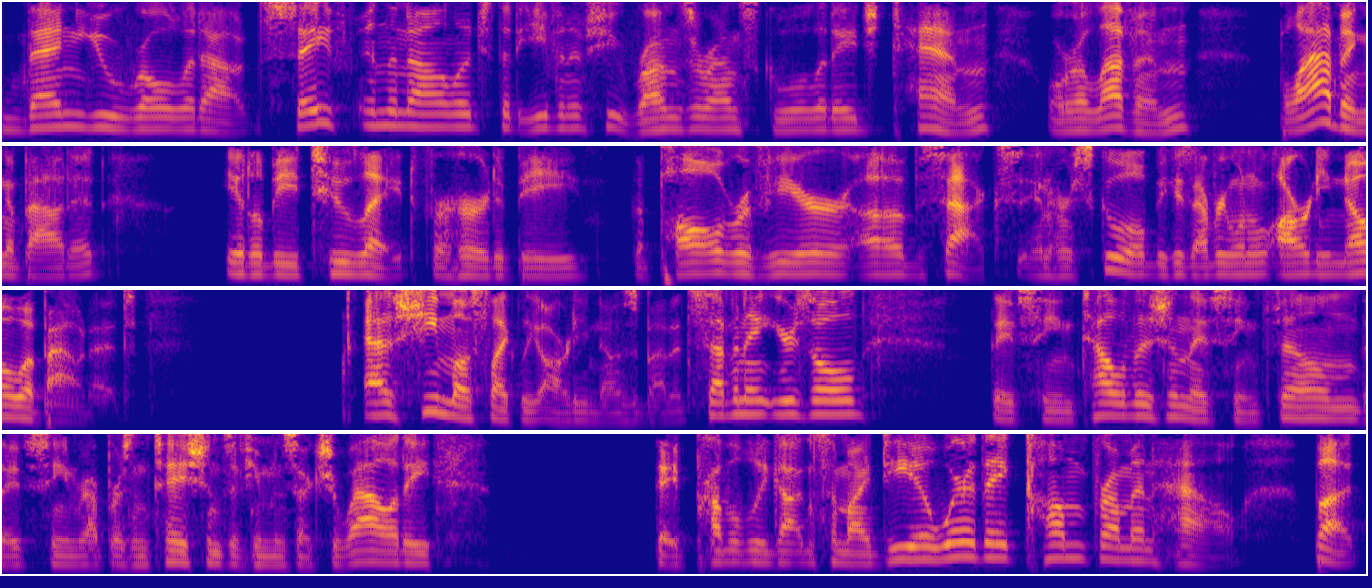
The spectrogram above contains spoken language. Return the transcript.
then you roll it out safe in the knowledge that even if she runs around school at age 10 or 11 blabbing about it, it'll be too late for her to be the Paul Revere of sex in her school because everyone will already know about it. As she most likely already knows about it. Seven, eight years old, they've seen television, they've seen film, they've seen representations of human sexuality. They've probably gotten some idea where they come from and how. But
